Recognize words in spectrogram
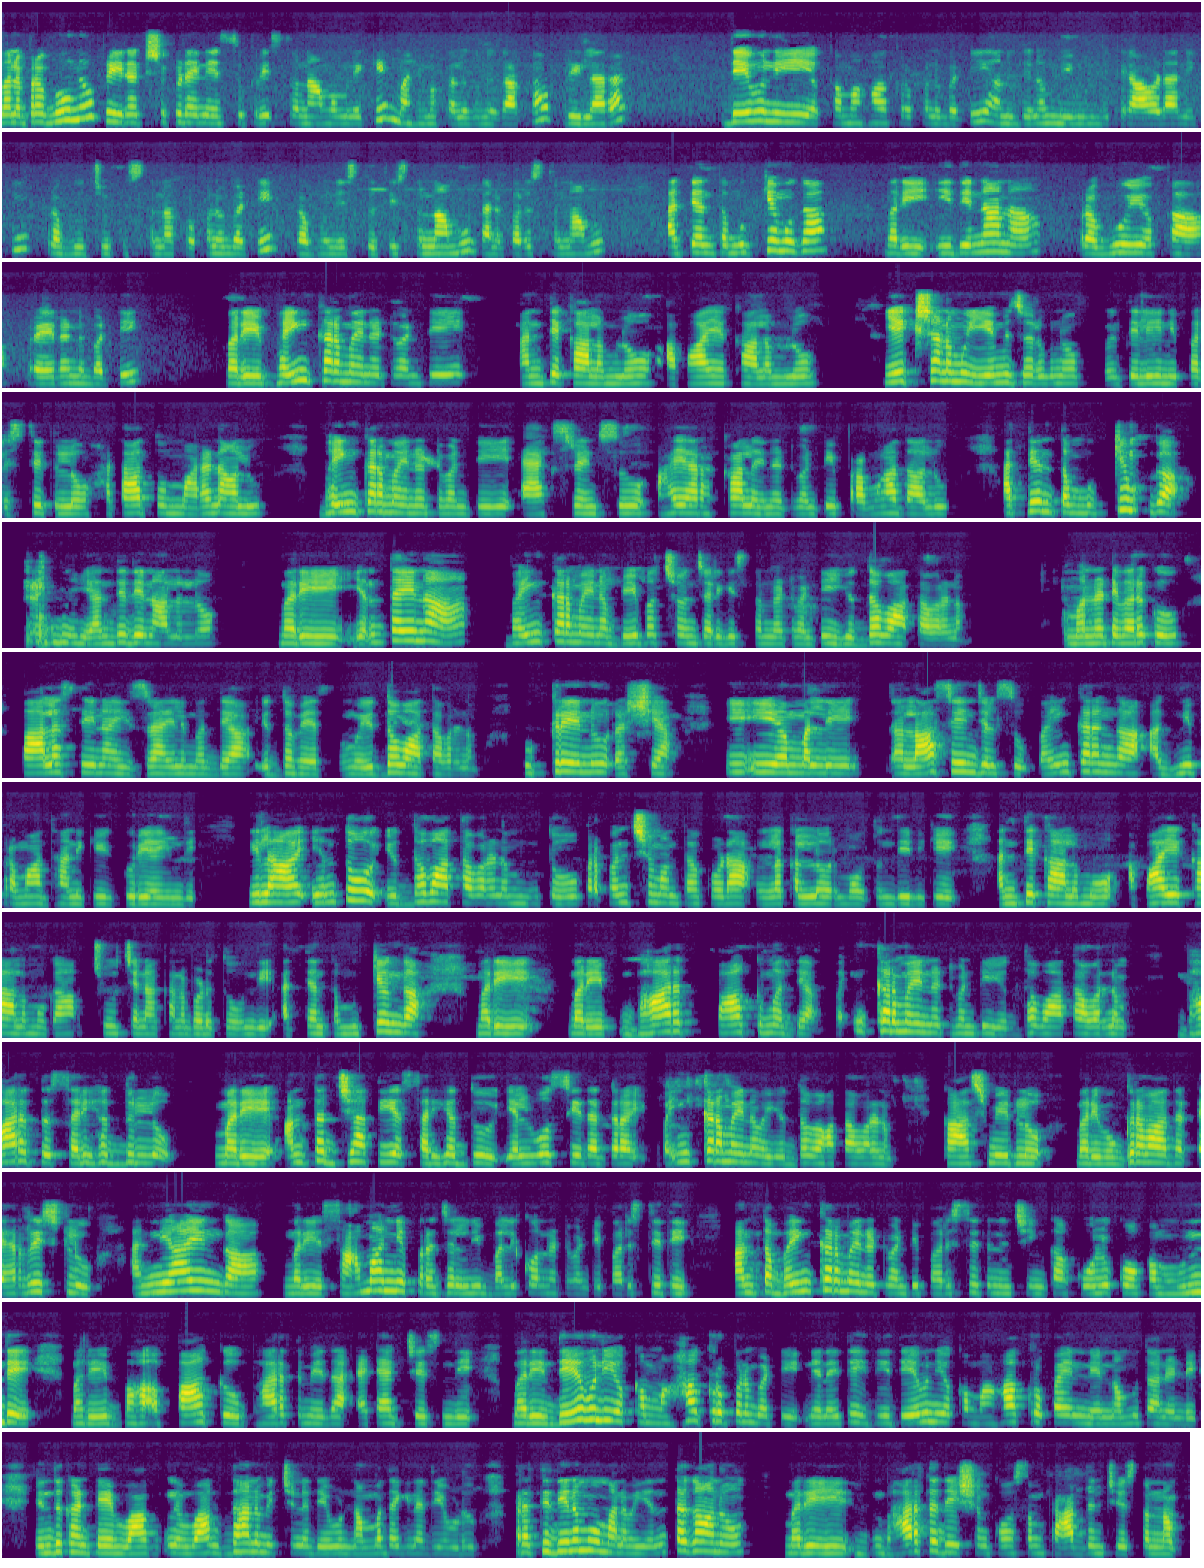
మన ప్రభువును ప్రియరక్షకుడైన యేసుక్రీస్తు నామమునికి మహిమ కలుగును గాక ప్రియులారా దేవుని యొక్క మహాకృపను బట్టి అనుదినం మీ ముందుకు రావడానికి ప్రభు చూపిస్తున్న కృపను బట్టి ప్రభుని స్థుతిస్తున్నాము కనపరుస్తున్నాము అత్యంత ముఖ్యముగా మరి ఈ దినాన ప్రభు యొక్క ప్రేరణ బట్టి మరి భయంకరమైనటువంటి అంత్యకాలంలో అపాయ కాలంలో ఏ క్షణము ఏమి జరుగునో తెలియని పరిస్థితుల్లో హఠాత్తు మరణాలు భయంకరమైనటువంటి యాక్సిడెంట్స్ ఆయా రకాలైనటువంటి ప్రమాదాలు అత్యంత ముఖ్యంగా ఈ అంత్య దినాలలో మరి ఎంతైనా భయంకరమైన బీభత్సం జరిగిస్తున్నటువంటి యుద్ధ వాతావరణం. మొన్నటి వరకు పాలస్తీనా ఇజ్రాయెల్ మధ్య యుద్ధ యుద్ధ వాతావరణం ఉక్రెయిన్ రష్యా ఈ ఈ మళ్ళీ లాస్ ఏంజల్స్ భయంకరంగా అగ్ని ప్రమాదానికి గురి అయింది. ఇలా ఎంతో యుద్ధ వాతావరణంతో ప్రపంచం అంతా కూడా అల్లకల్లోరమవుతుంది. దీనికి అంత్యకాలము అపాయకాలముగా సూచన కనబడుతోంది. అత్యంత ముఖ్యంగా మరి మరి భారత్ పాక్ మధ్య భయంకరమైనటువంటి యుద్ధ వాతావరణం. భారత్ సరిహద్దుల్లో మరి అంతర్జాతీయ సరిహద్దు ఎల్ఓసి దగ్గర భయంకరమైన యుద్ధ వాతావరణం. కాశ్మీర్లో మరి ఉగ్రవాద టెర్రరిస్టులు అన్యాయంగా మరి సామాన్య ప్రజల్ని బలికొన్నటువంటి పరిస్థితి అంత భయంకరమైనటువంటి పరిస్థితి నుంచి ఇంకా కోలుకోక ముందే మరి పాక్ భారత్ మీద అటాక్ చేసింది. మరి దేవుని యొక్క మహాకృపను బట్టి నేనైతే ఇది దేవుని యొక్క మహాకృప అని నేను నమ్ముతానండి. ఎందుకంటే వాగ్ వాగ్దానం ఇచ్చిన దేవుడు నమ్మదగిన దేవుడు. ప్రతిదినము మనం ఎంతగానో మరి భారతదేశం కోసం ప్రార్థన చేస్తున్నాం.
